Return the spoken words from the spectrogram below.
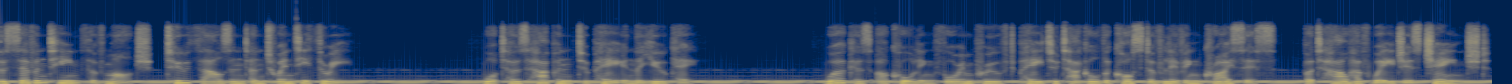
The 17th of March, 2023. What has happened to pay in the UK? Workers are calling for improved pay to tackle the cost of living crisis, but how have wages changed?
